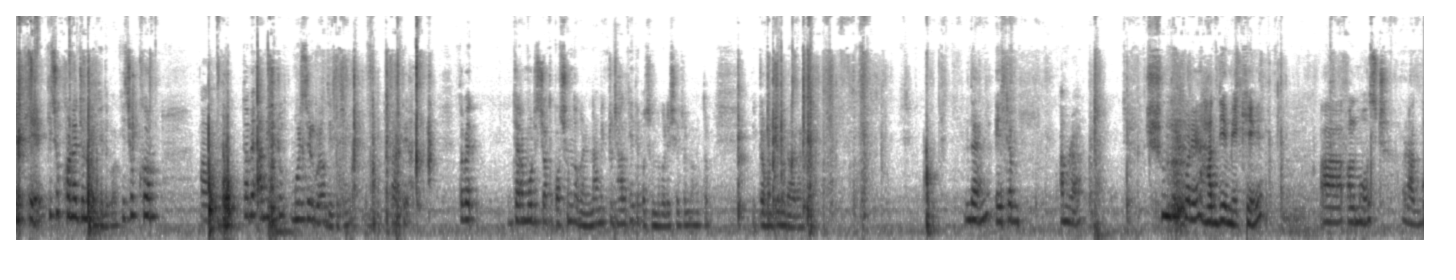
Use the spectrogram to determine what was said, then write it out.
মেখে কিছুক্ষণের জন্য রেখে দেবো। কিছুক্ষণ তবে আমি একটু মরিচের গুঁড়ো দিতে চাই তাতে। তবে যারা মরিচ অত পছন্দ করেন না, আমি একটু ঝাল খেতে পছন্দ করি, সেজন্য হয়তো একটু আমার জন্য দেন, এটা আমরা সুন্দর করে হাত দিয়ে মেখে অলমোস্ট রাখব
